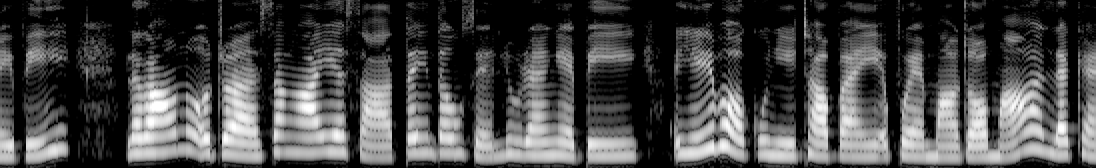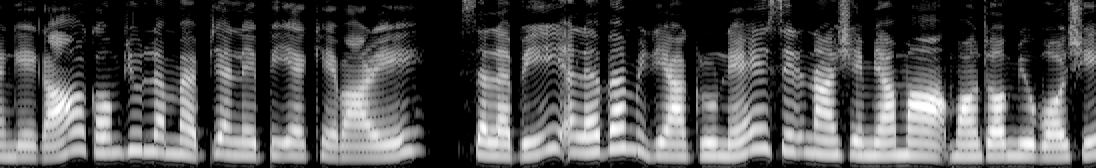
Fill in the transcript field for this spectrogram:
နေပြီး၎င်းတို့အတွက်15ရက်စာ330လှူဒန်းခဲ့ပြီးအရေးပေါ်ကူညီထောက်ပံ့ရေးအဖွဲ့မောင်တော်မှလက်ခံခဲ့ကဂုံပြူလက်မှတ်ပြန်လည်ပေးအပ်ခဲ့ပါတယ်။ ဆက်လက်ပြီး11 Media Group နဲ့စေတနာရှင်များမှမောင်တော်မျိုးပေါ်ရှိ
